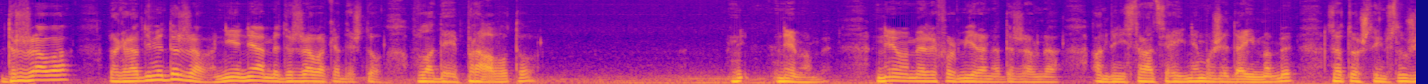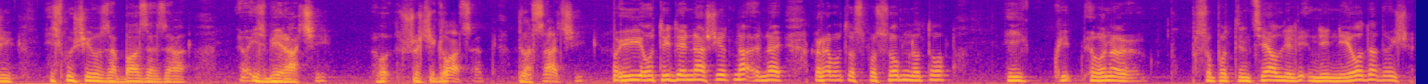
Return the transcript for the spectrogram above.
држава, да градиме држава. Ние немаме држава каде што владее правото. Немаме. Немаме реформирана државна администрација и не може да имаме, затоа што им служи исклучиво за база за избирачи, што ќе гласат, гласачи. И отиде нашиот на, на работоспособното и она со потенцијал ни, ни одат више.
